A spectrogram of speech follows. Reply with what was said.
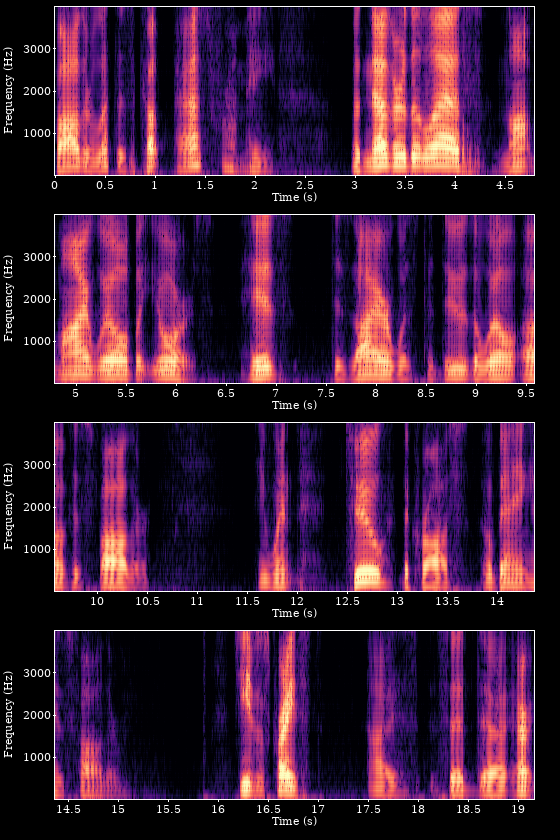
Father, let this cup pass from me. But nevertheless, not my will, but yours. His desire was to do the will of his Father. He went to the cross, obeying his Father. Jesus Christ uh, said, uh, er,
